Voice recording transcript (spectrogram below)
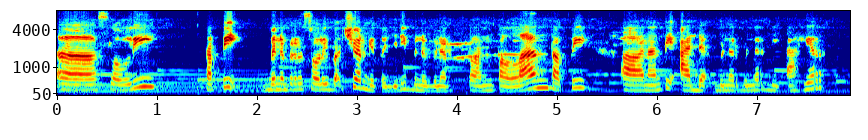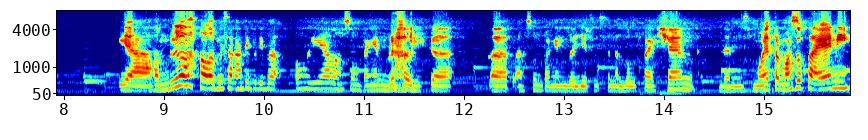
uh, slowly tapi benar-benar slowly but sure gitu. Jadi benar-benar pelan-pelan tapi uh, nanti ada benar-benar di akhir ya alhamdulillah kalau misalkan tiba-tiba oh ya langsung pengen beralih ke uh, langsung pengen belajar sustainable fashion dan semuanya termasuk saya nih.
